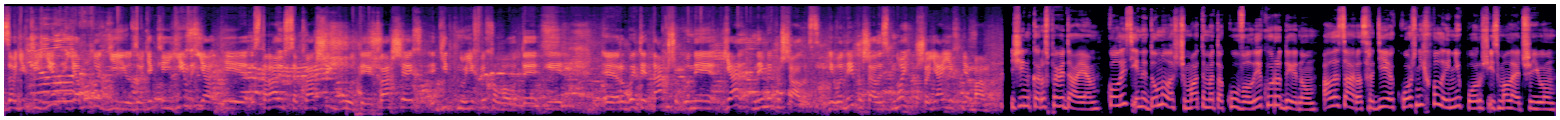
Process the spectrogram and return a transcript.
Завдяки їм я молодію, завдяки їм я і стараюся краще бути, краще їх- діт, ну, їх виховувати і е, робити так, щоб вони я ними пишалась, і вони пишались мною, що я їхня мама. Жінка розповідає, колись і не думала, що матиме таку велику родину, але зараз радіє кожній хвилині поруч із малечею.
